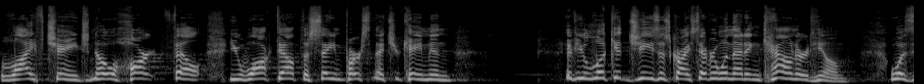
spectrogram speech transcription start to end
life change, no heartfelt. You walked out the same person that you came in. If you look at Jesus Christ, everyone that encountered him was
